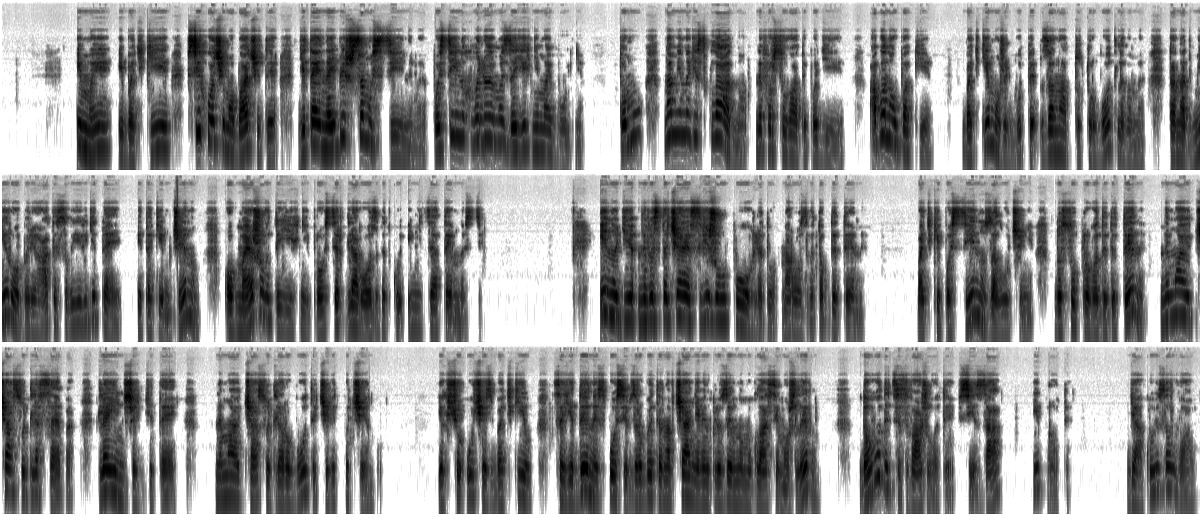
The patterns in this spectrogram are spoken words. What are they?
І ми, і батьки, всі хочемо бачити дітей найбільш самостійними, постійно хвилюємось за їхнє майбутнє. Тому нам іноді складно не форсувати події, або навпаки, батьки можуть бути занадто турботливими та надміру оберігати своїх дітей і таким чином обмежувати їхній простір для розвитку ініціативності. Іноді не вистачає свіжого погляду на розвиток дитини. Батьки постійно залучені до супроводу дитини, не мають часу для себе, для інших дітей, не мають часу для роботи чи відпочинку. якщо участь батьків це єдиний спосіб зробити навчання в інклюзивному класі можливим, доводиться зважувати всі за і проти. Дякую за увагу!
